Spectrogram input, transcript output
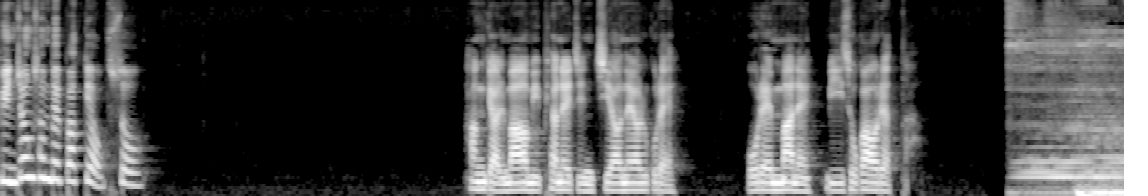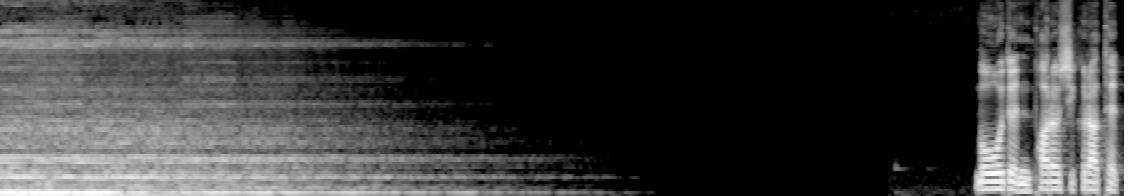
민정 선배밖에 없어. 한결 마음이 편해진 지연의 얼굴에 오랜만에 미소가 어렸다. 모든 버릇이 그렇듯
